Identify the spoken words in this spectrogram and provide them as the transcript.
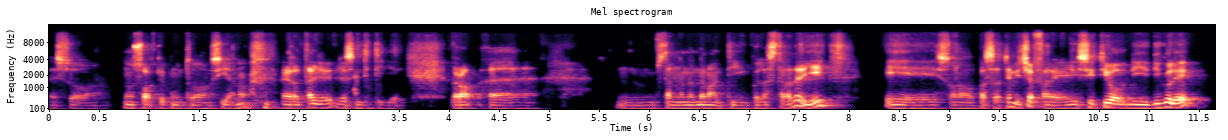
adesso non so a che punto siano, in realtà li, li ho sentiti ieri, però eh, stanno andando avanti in quella strada lì e sono passato invece a fare il CTO di, di Golé,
